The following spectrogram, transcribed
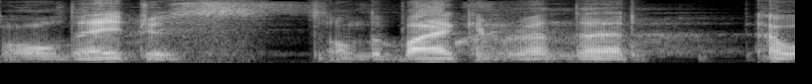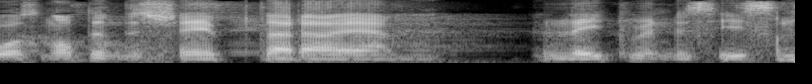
all day just on the bike and run that I was not in the shape that I am later in the season.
